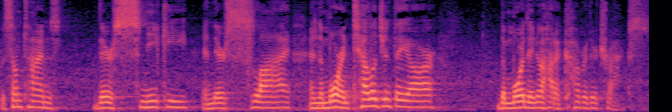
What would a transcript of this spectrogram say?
but sometimes they're sneaky and they're sly. And the more intelligent they are, the more they know how to cover their tracks.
